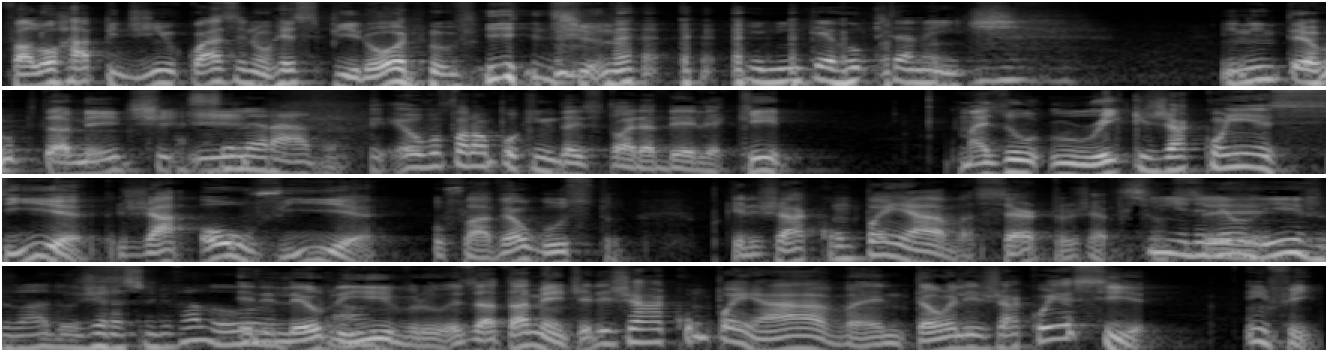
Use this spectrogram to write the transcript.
Falou rapidinho, quase não respirou no vídeo, né? Ininterruptamente. Ininterruptamente. Acelerado. eu vou falar um pouquinho da história dele aqui, mas o Rick já conhecia, já ouvia o Flávio Augusto. Porque ele já acompanhava, certo, Jefferson? Sim, ele Você... leu o livro lá do Geração de Valor. Ele leu o livro, exatamente. Ele já acompanhava, então ele já conhecia. Enfim.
